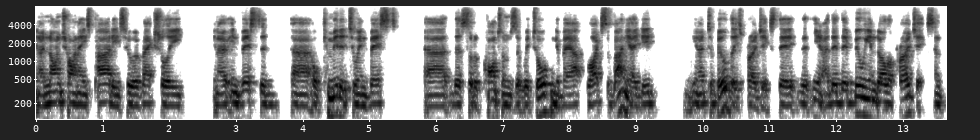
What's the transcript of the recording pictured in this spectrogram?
you know, non-Chinese parties who have actually, you know, invested uh, or committed to invest uh, the sort of quantums that we're talking about, like Sibanye did, you know, to build these projects. They're, they're you know, they're, they're billion-dollar projects, and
